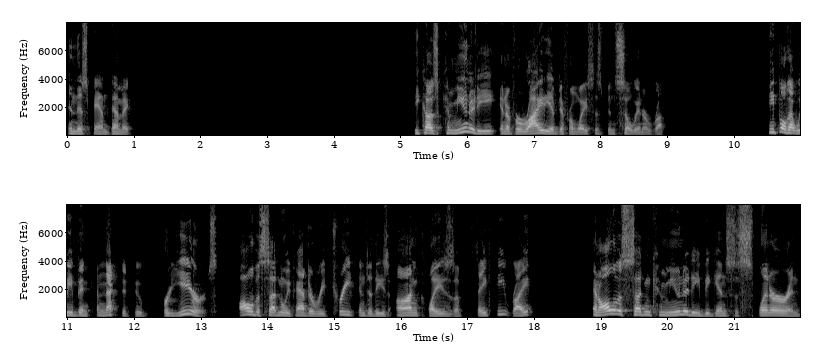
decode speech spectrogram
in this pandemic because community in a variety of different ways has been so interrupted. People that we've been connected to for years, all of a sudden we've had to retreat into these enclaves of safety, right? And all of a sudden community begins to splinter and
